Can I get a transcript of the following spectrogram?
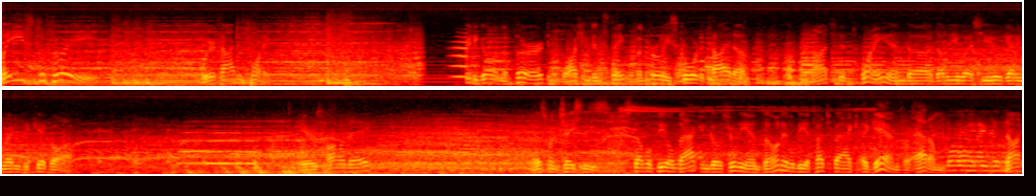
leads to three. We're tied at 20 to go in the third. Washington State with an early score to tie it up. Notched in 20, and uh, WSU getting ready to kick off. Here's Holiday. This one chases Stubblefield back and goes through the end zone. It'll be a touchback again for Adam Doc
